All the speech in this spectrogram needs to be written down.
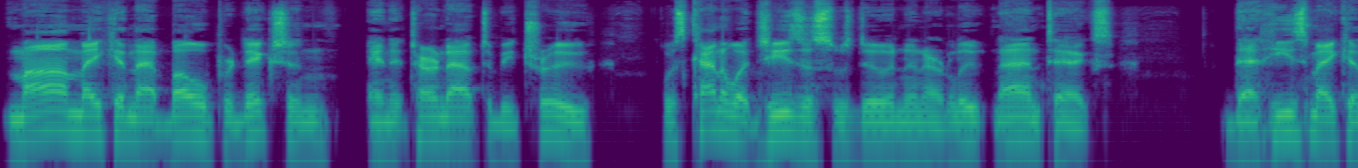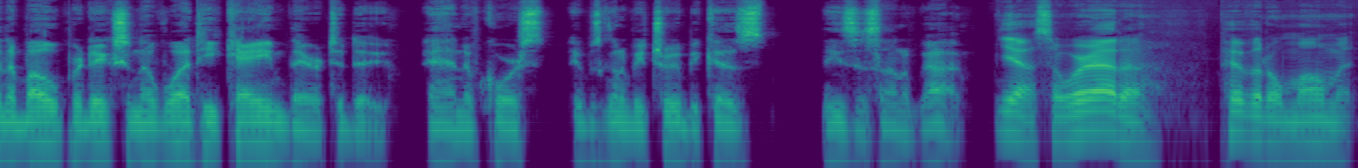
mom making that bold prediction and it turned out to be true was kind of what Jesus was doing in our Luke 9 text, that he's making a bold prediction of what he came there to do. And of course, it was going to be true because he's the son of God. Yeah, so we're at a pivotal moment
